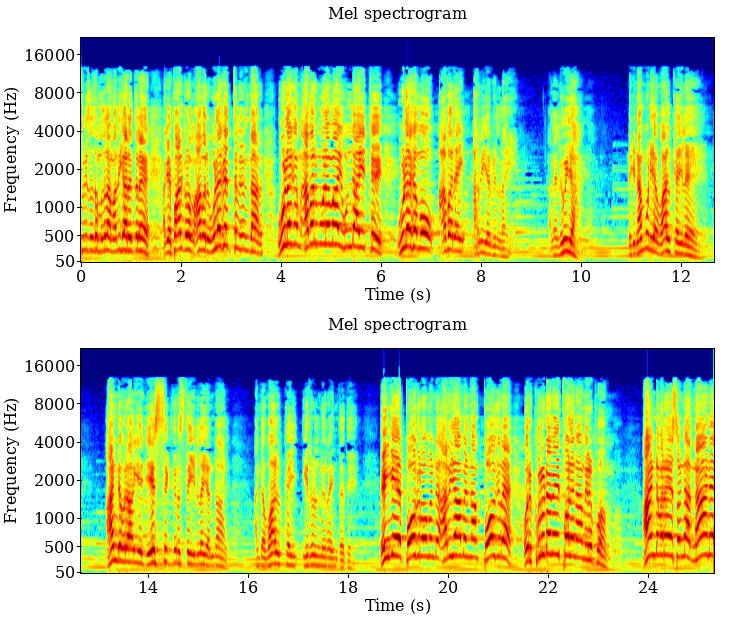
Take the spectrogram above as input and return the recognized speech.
சுவிசேஷம் முதலாம் அதிகாரத்தில் அங்கே பார்க்கிறோம். அவர் உலகத்தில் இருந்தார். உலகம் அவர் மூலமாய் உண்டாயிற்று. உலகமோ அவரை அறியவில்லை. அல்ல லூயா இன்னைக்கு நம்முடைய வாழ்க்கையிலே ஆண்டவராகிய இயேசு கிறிஸ்து இல்லை என்றால் அந்த வாழ்க்கை இருள் நிறைந்தது. எங்கே போகிறோம் என்று அறியாமல் நாம் போகிற ஒரு குருடனை போல நாம் இருப்போம். ஆண்டவரே சொன்னார் நானே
